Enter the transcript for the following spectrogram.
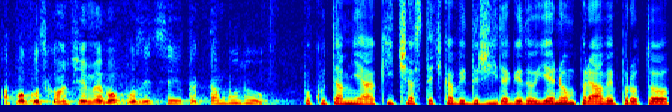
A pokud skončíme v opozici, tak tam budu. Pokud tam nějaký čas teďka vydrží, tak je to jenom právě proto,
